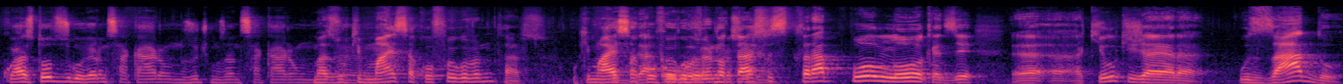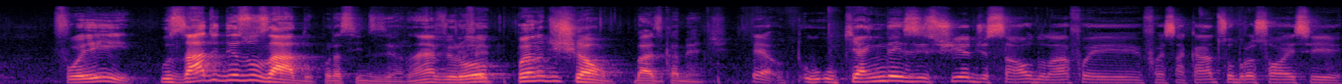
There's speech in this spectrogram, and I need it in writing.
quase todos os governos sacaram, nos últimos anos sacaram... Mas o que mais sacou foi o governo Tarso. O que mais sacou foi o, o governo, governo Tarso extrapolou, quer dizer, é, aquilo que já era usado foi usado e desusado, por assim dizer, né? Virou Perfeito. pano de chão, basicamente. É, o, o, que ainda existia de saldo lá foi, foi sacado, sobrou só esse,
